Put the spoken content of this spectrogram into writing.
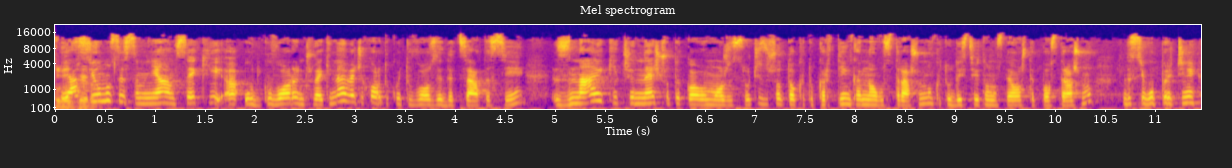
И аз силно се съмнявам всеки а, отговорен човек и най-вече хората, които возят децата си, знайки, че нещо такова може да се случи, защото то като картинка е много страшно, но като действителност е още по-страшно, да си го причини.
